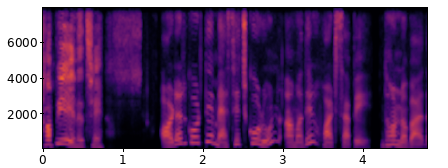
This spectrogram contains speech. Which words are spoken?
ছাপিয়ে এনেছে। অর্ডার করতে মেসেজ করুন আমাদের হোয়াটসঅ্যাপে। ধন্যবাদ।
